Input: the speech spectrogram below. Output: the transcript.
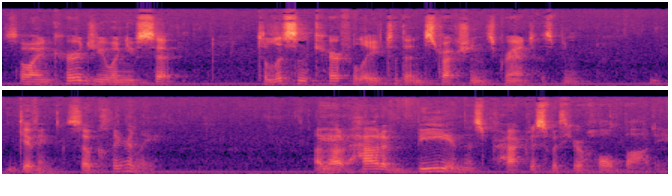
So I encourage you when you sit to listen carefully to the instructions Grant has been giving so clearly about how to be in this practice with your whole body.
